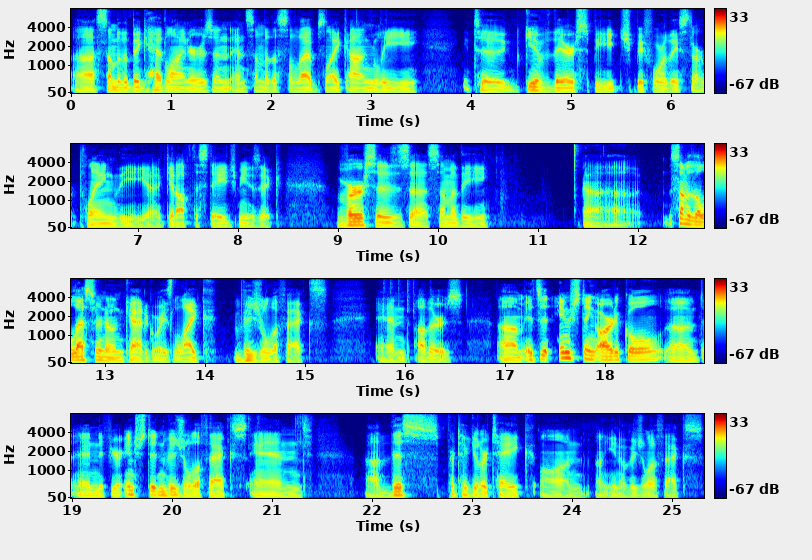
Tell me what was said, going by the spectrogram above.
uh, some of the big headliners and, and some of the celebs like Ang Lee to give their speech before they start playing the uh, get off the stage music versus uh, some of the uh, some of the lesser known categories like visual effects and others. Um, it's an interesting article, uh, and if you're interested in visual effects and uh, this particular take on uh, you know visual effects,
